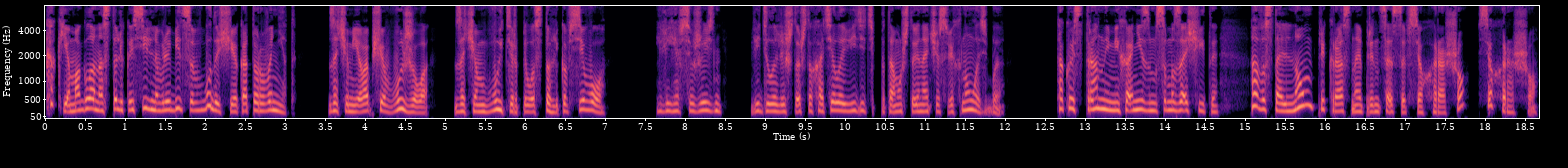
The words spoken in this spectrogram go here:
Как я могла настолько сильно влюбиться в будущее, которого нет? Зачем я вообще выжила? Зачем вытерпела столько всего? Или я всю жизнь видела лишь то, что хотела видеть, потому что иначе свихнулась бы? Какой странный механизм самозащиты — а в остальном прекрасная принцесса все хорошо, все хорошо.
